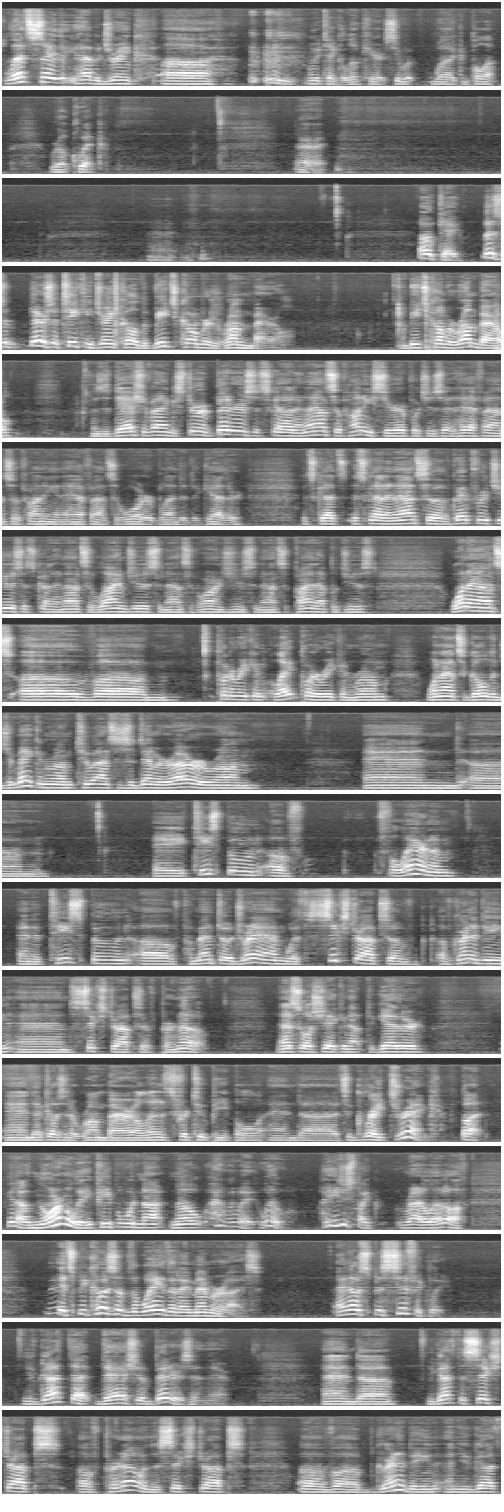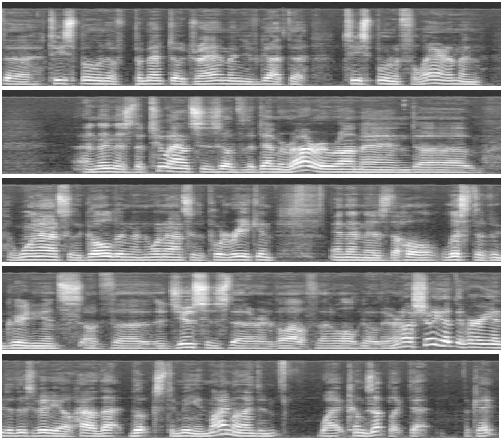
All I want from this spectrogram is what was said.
let's say that you have a drink. Uh, let me take a look here, see what, what I can pull up real quick. All right. Okay, there's a there's a tiki drink called the Beachcomber's Rum Barrel. The Beachcomber Rum Barrel has a dash of Angostura bitters. It's got an ounce of honey syrup, which is a half ounce of honey and a half ounce of water blended together. It's got it's got an ounce of grapefruit juice. It's got an ounce of lime juice, an ounce of orange juice, an ounce of pineapple juice, one ounce of um, Puerto Rican light Puerto Rican rum, one ounce of golden Jamaican rum, two ounces of Demerara rum, and um, a teaspoon of falernum and a teaspoon of pimento dram with six drops of, of grenadine and six drops of Pernod. That's all shaken up together and it goes in a rum barrel and it's for two people and uh, it's a great drink. But, you know, normally people would not know, wait, wait, whoa, you just like rattle that off. It's because of the way that I memorize. I know specifically you've got that dash of bitters in there. And uh, you got the six drops of Pernod and the six drops of uh, grenadine, and you got the teaspoon of pimento dram, and you've got the teaspoon of falernum, and and then there's the two ounces of the demerara rum, and uh, one ounce of the golden, and one ounce of the Puerto Rican, and then there's the whole list of ingredients of uh, the juices that are involved that all go there. And I'll show you at the very end of this video how that looks to me in my mind and why it comes up like that. Okay?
